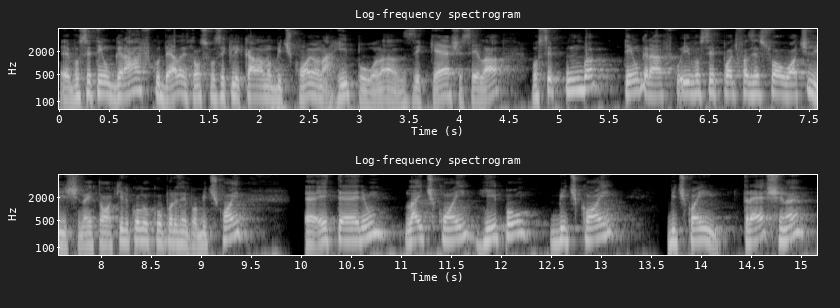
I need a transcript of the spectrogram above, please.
É, você tem o gráfico dela, então se você clicar lá no Bitcoin ou na Ripple ou na Zcash, sei lá, você pumba, tem o gráfico e você pode fazer sua watchlist, né? Então aqui ele colocou, por exemplo, a Bitcoin, é, Ethereum, Litecoin, Ripple, Bitcoin, Bitcoin Trash, né?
